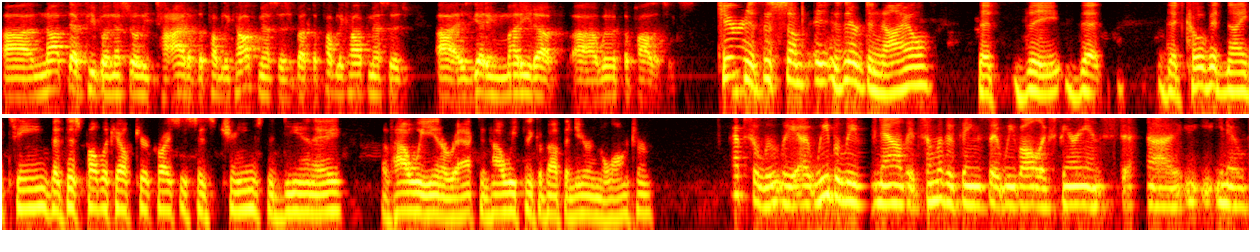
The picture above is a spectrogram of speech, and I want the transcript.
uh, not that people are necessarily tired of the public health message, but the public health message uh, is getting muddied up uh, with the politics. Karen, is this some? Is there denial that the that that COVID nineteen that this public health care crisis has changed the DNA of how we interact and how we think about the near and the long term? Absolutely. Uh, we believe now that some of the things that we've all experienced, uh, you, know,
